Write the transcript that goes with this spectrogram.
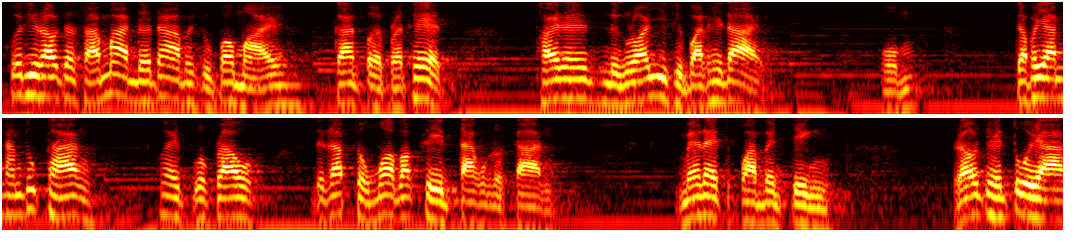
เพื่อที่เราจะสามารถเดินหน้าไปสู่เป้าหมาย การเปิดประเทศ ภายใน 120 วันให้ได้ ผมจะพยายามทำทุกทางเพื่อให้พวกเราได้รับส่งมอบวัคซีนตามกำหนดการ แม้ในความเป็นจริง เราจะเห็นตัวอย่าง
